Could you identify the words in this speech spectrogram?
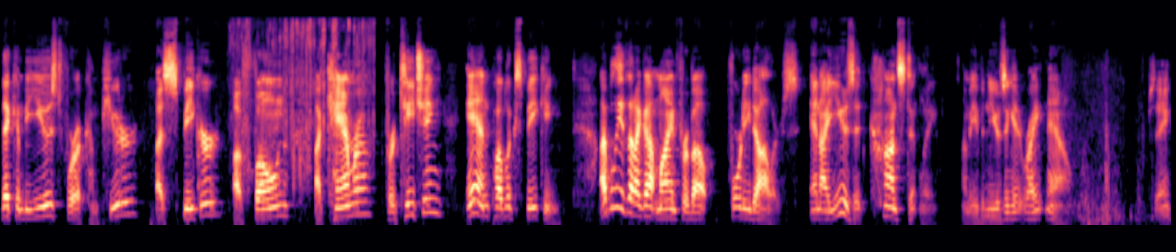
that can be used for a computer, a speaker, a phone, a camera, for teaching, and public speaking. I believe that I got mine for about $40, and I use it constantly. I'm even using it right now. See?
